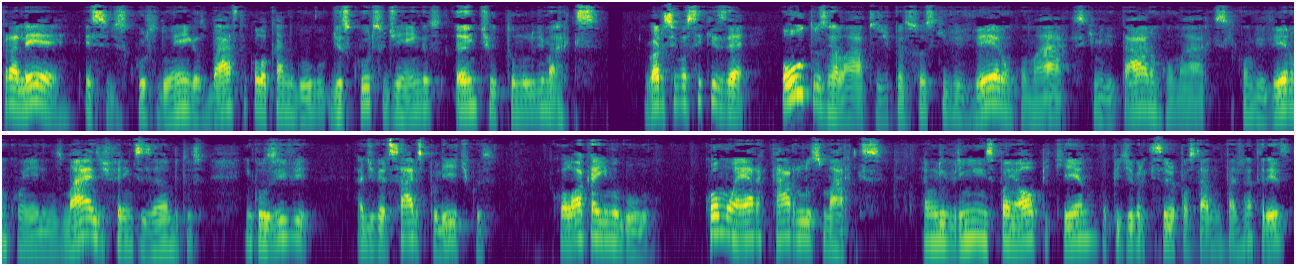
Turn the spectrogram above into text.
Para ler esse discurso do Engels, basta colocar no Google Discurso de Engels ante o túmulo de Marx. Agora, se você quiser outros relatos de pessoas que viveram com Marx, que militaram com Marx, que conviveram com ele nos mais diferentes âmbitos, inclusive adversários políticos, coloca aí no Google Como era Carlos Marx. É um livrinho em espanhol pequeno, vou pedir para que seja postado na página 13,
